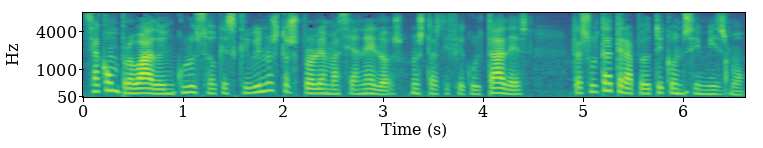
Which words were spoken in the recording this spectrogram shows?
Se ha comprobado incluso que escribir nuestros problemas y anhelos, nuestras dificultades, resulta terapéutico en sí mismo.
